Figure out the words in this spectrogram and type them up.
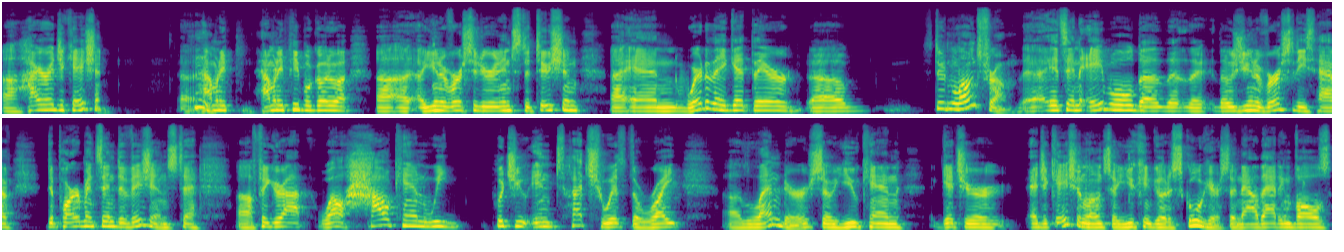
uh, higher education. Uh, hmm. How many how many people go to a, a, a university or an institution, uh, and where do they get their uh, student loans from. Uh, it's enabled uh, the, the, those universities have departments and divisions to uh, figure out, well, how can we put you in touch with the right uh, lender so you can get your education loan so you can go to school here. So now that involves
